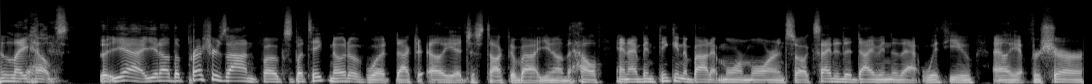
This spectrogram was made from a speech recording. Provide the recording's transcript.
like it helps. Yeah, you know, the pressure's on, folks, but take note of what Dr. Elliot just talked about, you know, the health. And I've been thinking about it more and more. And so excited to dive into that with you, Elliot, for sure.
